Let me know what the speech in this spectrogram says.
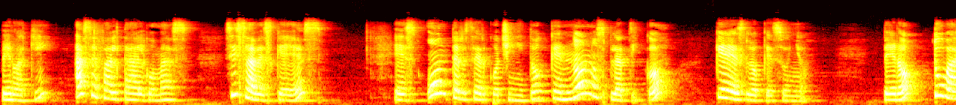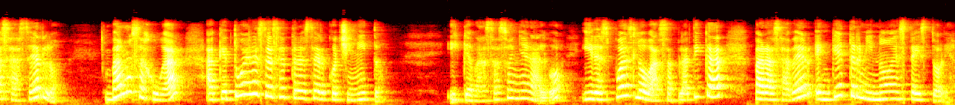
Pero aquí hace falta algo más. ¿Sí sabes qué es? Es un tercer cochinito que no nos platicó qué es lo que soñó. Pero tú vas a hacerlo. Vamos a jugar a que tú eres ese tercer cochinito y que vas a soñar algo y después lo vas a platicar para saber en qué terminó esta historia.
